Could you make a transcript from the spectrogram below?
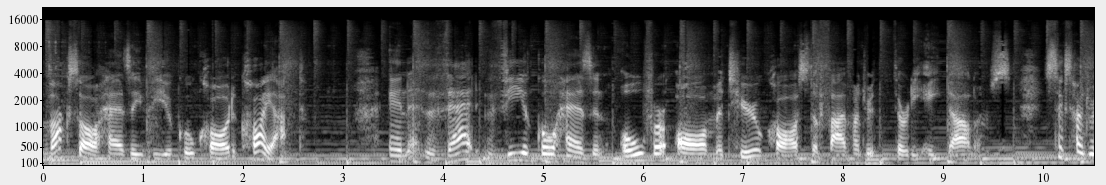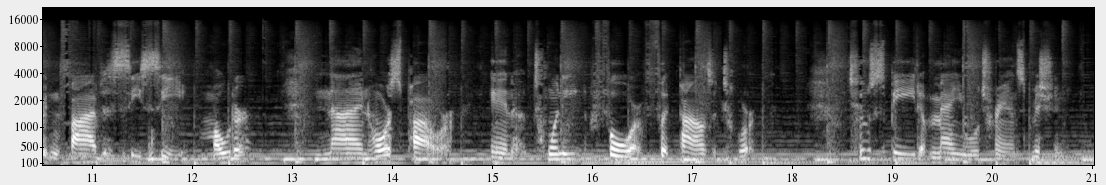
Vauxhall has a vehicle called Coyote, and that vehicle has an overall material cost of $538, 605 cc motor, 9 horsepower, and 24 foot-pounds of torque, 2-speed manual transmission,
